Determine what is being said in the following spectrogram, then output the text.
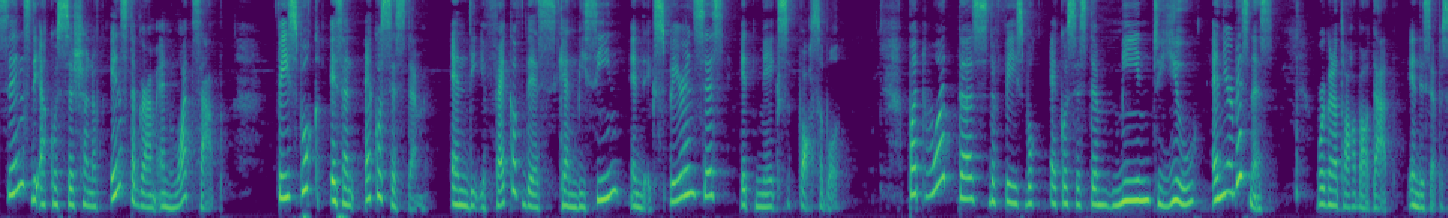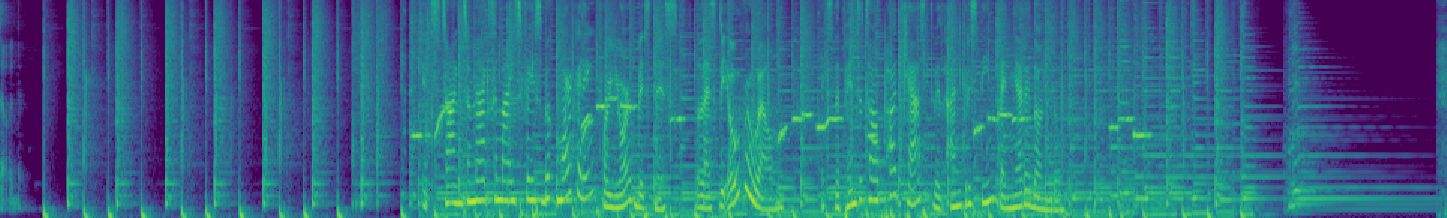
Since the acquisition of Instagram and WhatsApp, Facebook is an ecosystem, and the effect of this can be seen in the experiences it makes possible. But what does the Facebook ecosystem mean to you and your business? We're going to talk about that in this episode. It's time to maximize Facebook marketing for your business. Less the overwhelm. It's the Pin to Top podcast with Anne Christine Peña Redondo.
